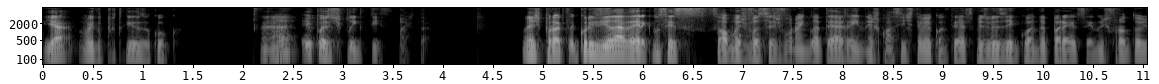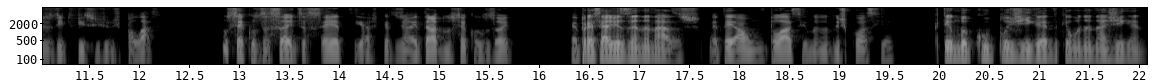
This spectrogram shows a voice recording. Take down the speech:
yeah, vem do português o coco. Ah, Eu depois explico-te isso mais tarde. Mas pronto, a curiosidade era que não sei se, se algumas de vocês foram à Inglaterra e na Escócia isto também acontece, mas de vez em quando aparecem nos frontões dos edifícios, nos palácios, no século XVI, XVII acho que já entrado no século XVIII, aparecem às vezes ananases. Até há um palácio na, na Escócia que tem uma cúpula gigante que é um ananás gigante.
